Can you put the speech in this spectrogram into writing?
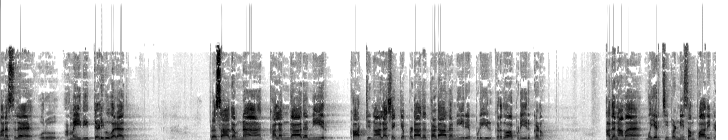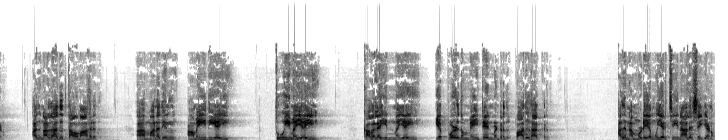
மனசில் ஒரு அமைதி தெளிவு வராது. பிரசாதம்னா கலங்காத நீர் காற்றினால் அசைக்கப்படாத தடாக நீர் எப்படி இருக்கிறதோ அப்படி இருக்கணும். அதை நாம் முயற்சி பண்ணி சம்பாதிக்கணும். அதனால தான் அது தவமாகிறது. ஆ மனதில் அமைதியை தூய்மையை கவலையின்மையை எப்பொழுதும் மெயின்டைன் பண்ணுறது பாதுகாக்கிறது. அது நம்முடைய முயற்சியினால செய்யணும்.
